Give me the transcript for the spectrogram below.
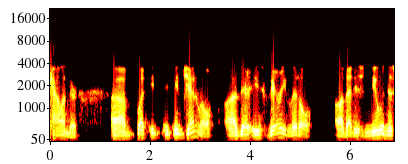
calendar. Um, but in, in, in general, there is very little that is new in this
